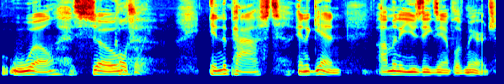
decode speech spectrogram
Well, so culturally. in the past, and again, I'm going to use the example of marriage,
